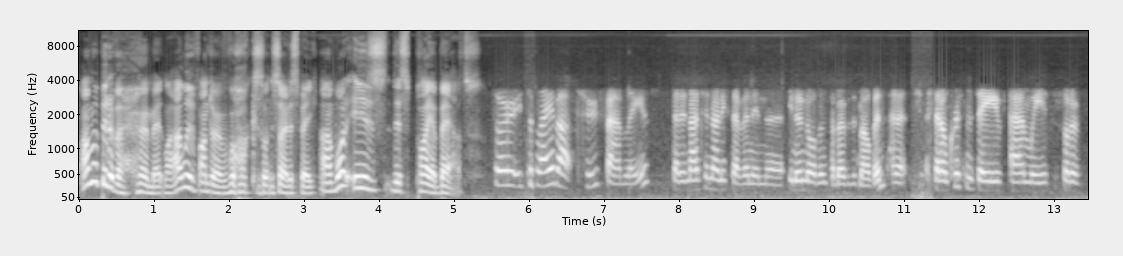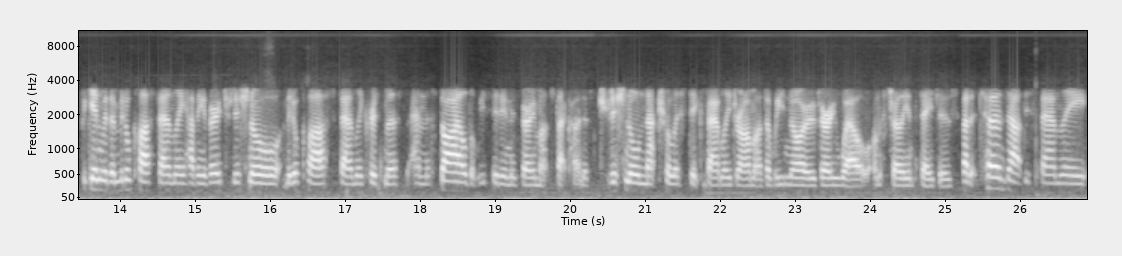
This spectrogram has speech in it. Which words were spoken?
I'm a bit of a hermit. Like I live under a rock, so, so to speak. Um, what is this play about? So it's a play about two families set in 1997 in the inner northern suburbs of Melbourne, and it's set on Christmas Eve. And we sort of begin with a middle class family having a very traditional middle class family Christmas, and the style that we sit in is very much that kind of traditional naturalistic family drama that we know very well on Australian stages. But it turns out this family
